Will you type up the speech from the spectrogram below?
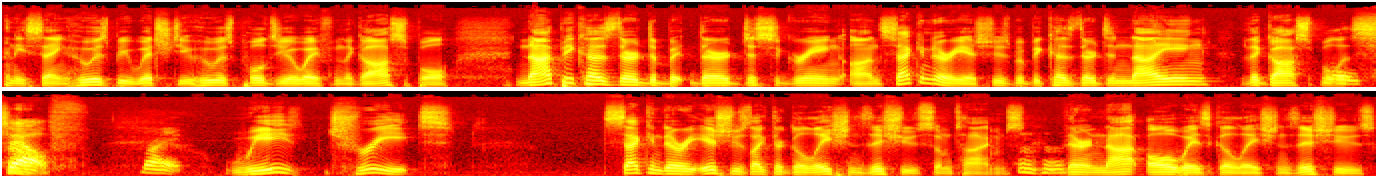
And he's saying, "Who has bewitched you? Who has pulled you away from the gospel? Not because they're de- they're disagreeing on secondary issues, but because they're denying the gospel itself. itself. Right. We treat secondary issues like they're Galatians issues sometimes. Mm-hmm. They're not always Galatians issues.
